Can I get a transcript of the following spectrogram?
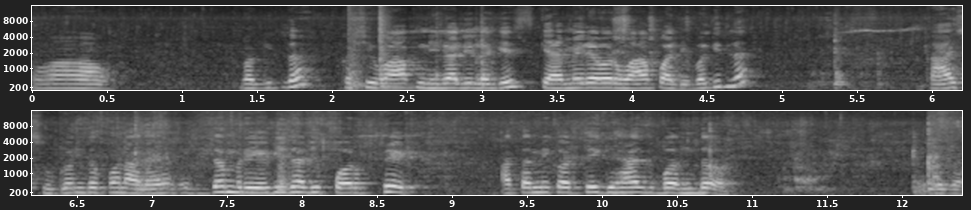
वाव. बघितलं? कशी वाफ निघाली लगेच. कॅमेऱ्यावर वाफ आली. बघितलं? काय सुगंध पण आला आहे एकदम रेडी झाली परफेक्ट आता मी करते गॅस बंद. हे बघा.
